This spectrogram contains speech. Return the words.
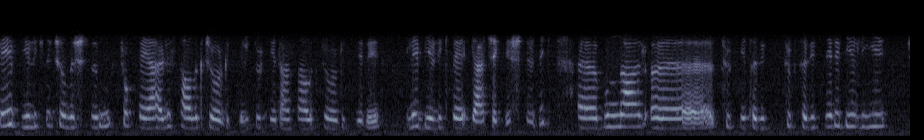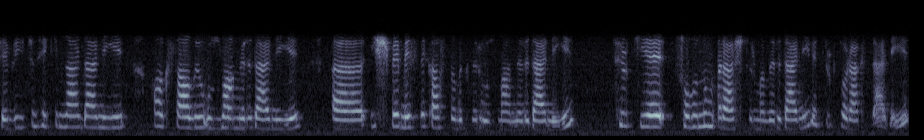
ve birlikte çalıştığımız çok değerli sağlıkçı örgütleri, Türkiye'den sağlıkçı örgütleri ile birlikte gerçekleştirdik. E, bunlar e, Türkiye Tabip, Türk Tabipleri Birliği, Çevre İçin Hekimler Derneği, Halk Sağlığı Uzmanları Derneği, İş ve Meslek Hastalıkları Uzmanları Derneği, Türkiye Solunum Araştırmaları Derneği ve Türk Toraks Derneği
